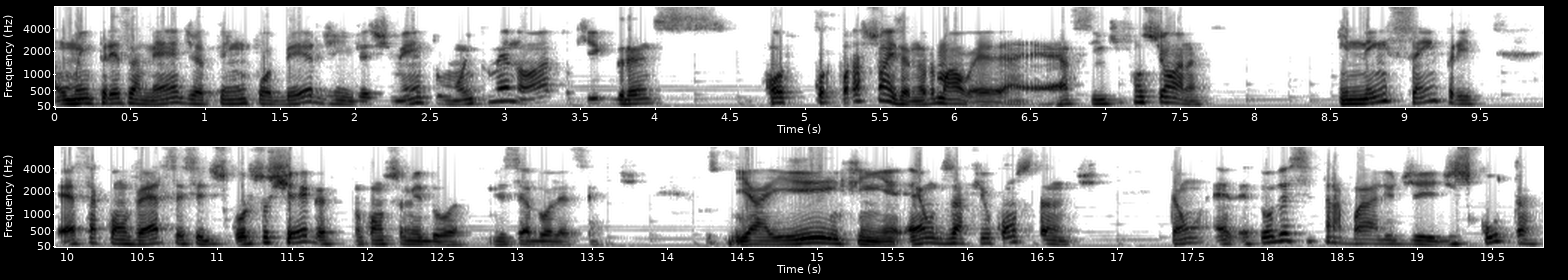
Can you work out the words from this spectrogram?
Uma empresa média tem um poder de investimento muito menor do que grandes corporações, é normal, é, é assim que funciona. E nem sempre essa conversa, esse discurso chega no consumidor, nesse adolescente. E aí, enfim, é, é um desafio constante. Então, é, é todo esse trabalho de, de escuta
